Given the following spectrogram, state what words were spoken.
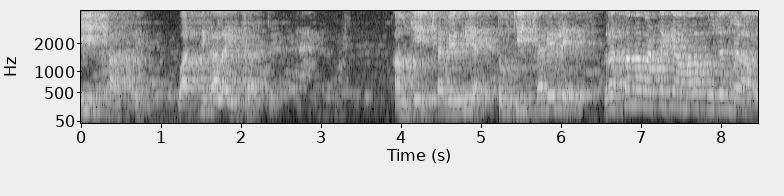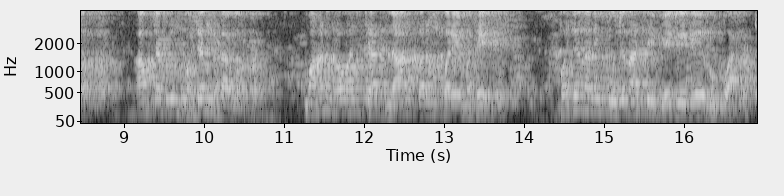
ही इच्छा असते. वास्तविकाला इच्छा असते. आमची इच्छा वेगळी आहे तुमची इच्छा वेगळी आहे. ग्रस्तांना वाटतं की आम्हाला पूजन मिळावं आमच्याकडून भजन घडावं. महानुभावांच्या ज्ञान परंपरेमध्ये भजन आणि पूजनाचे वेगवेगळे रूप आहेत.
